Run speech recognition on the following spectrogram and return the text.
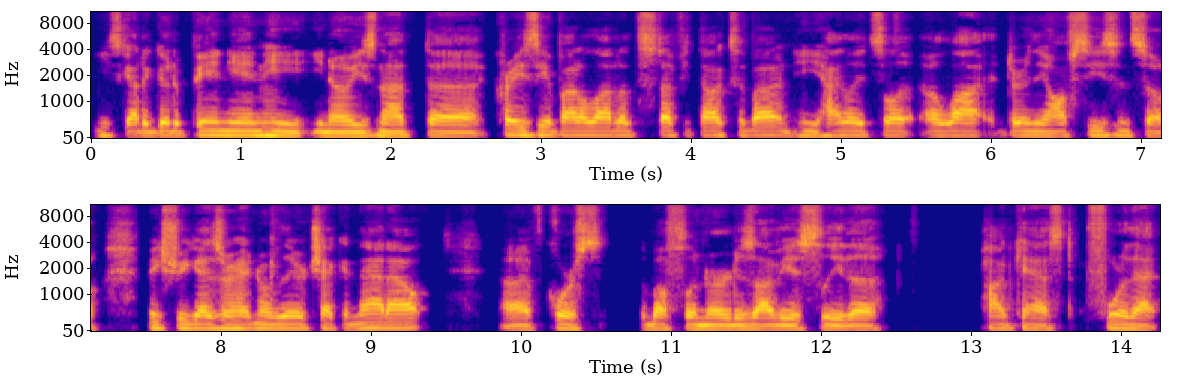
he's got a good opinion. He, you know, he's not uh, crazy about a lot of the stuff he talks about, and he highlights a, a, lot during the off season. So make sure you guys are heading over there checking that out. Uh, of course, the Buffalo Nerd is obviously the podcast for that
